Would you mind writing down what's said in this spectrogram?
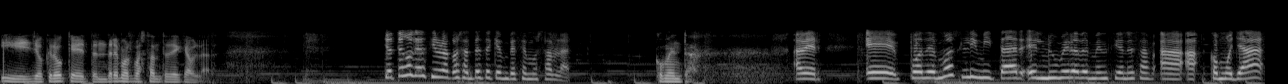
y yo creo que tendremos bastante de qué hablar. Yo tengo que decir una cosa antes de que empecemos a hablar. Comenta. A ver, eh, podemos limitar el número de menciones a, a- a- como ya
